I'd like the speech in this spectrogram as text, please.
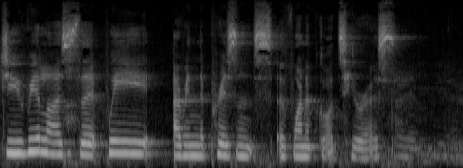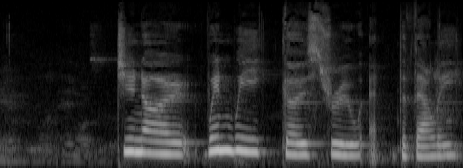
Do you realise that we are in the presence of one of God's heroes? Do you know when we go through the valley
